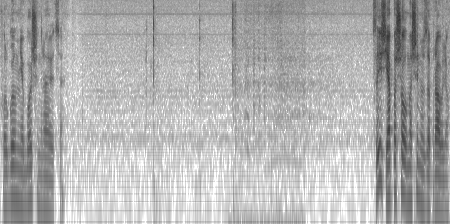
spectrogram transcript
Фургон мне больше нравится. Слышь, я пошел машину заправлю.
